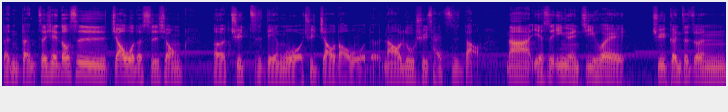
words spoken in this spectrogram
等等，这些都是教我的师兄，呃，去指点我，去教导我的，然后陆续才知道。那也是因缘机会去跟这尊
